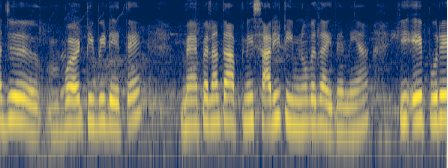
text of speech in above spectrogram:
ਅੱਜ ਵਰਲਡ ਟੀਬੀ ਡੇ ਤੇ ਮੈਂ ਪਹਿਲਾਂ ਤਾਂ ਆਪਣੀ ਸਾਰੀ ਟੀਮ ਨੂੰ ਵਧਾਈ ਦਿੰਦੀ ਆ ਕਿ ਇਹ ਪੂਰੇ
